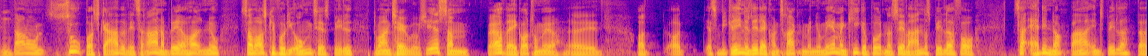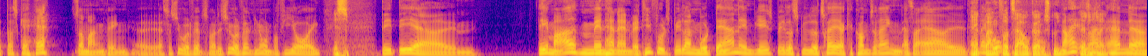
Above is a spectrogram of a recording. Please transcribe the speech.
Mm. Der er nogle super skarpe veteraner på det her hold nu, som også kan få de unge til at spille. Du har en Terry Rozier, som bør være i godt humør. Øh, og, og altså, vi griner lidt af kontrakten, men jo mere man kigger på den og ser, hvad andre spillere får, så er det nok bare en spiller, der, der skal have så mange penge. Øh, altså 97, var det 97 millioner på fire år, ikke? Yes. Det, det er... Øhm, det er meget, men han er en værdifuld spiller, en moderne NBA-spiller, skyder træer, kan komme til ringen. Altså er, øh, er han ikke bange god. for at tage afgørende skud. Nej, altså, eller han, han er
